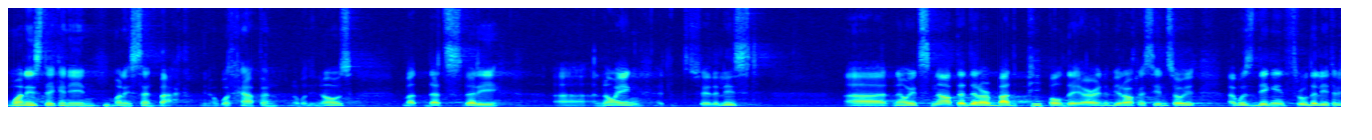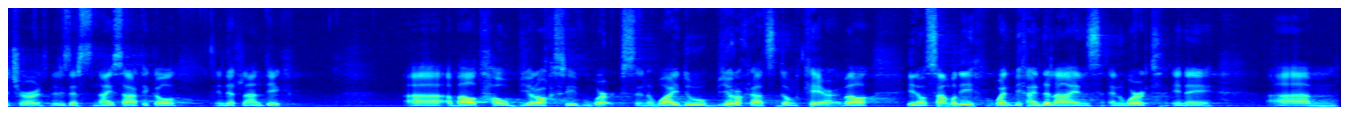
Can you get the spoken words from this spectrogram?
One is taken in, one is sent back. You know, what happened, nobody knows. But that's very uh, annoying, to say the least. Uh, now, it's not that there are bad people there in the bureaucracy. And so I was digging through the literature. There is this nice article in The Atlantic uh, about how bureaucracy works and why do bureaucrats don't care. Well, you know, somebody went behind the lines and worked in a um,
